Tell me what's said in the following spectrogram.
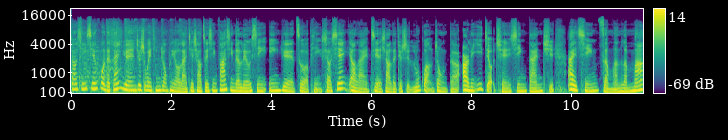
招新鲜货的单元，就是为听众朋友来介绍最新发行的流行音乐作品。首先要来介绍的就是卢广仲的二零一九全新单曲《爱情怎么了吗》。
